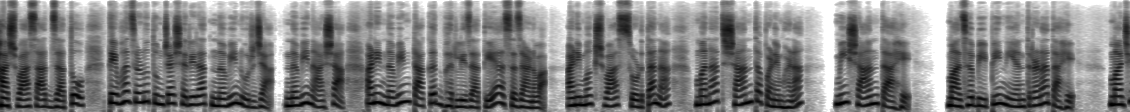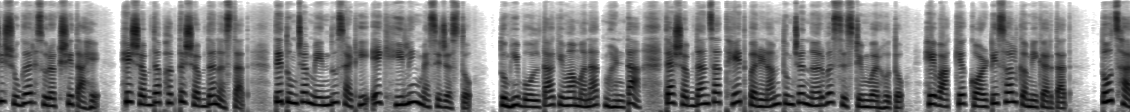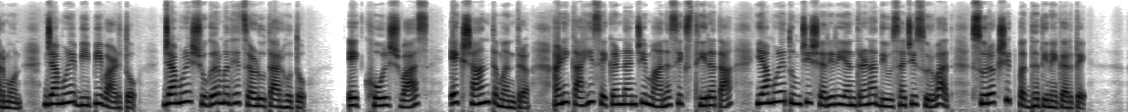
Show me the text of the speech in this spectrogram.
हा श्वास आत जातो तेव्हा जणू तुमच्या शरीरात नवीन ऊर्जा नवीन आशा आणि नवीन ताकद भरली जाते असं जाणवा. आणि मग श्वास सोडताना मनात शांतपणे म्हणा मी शांत आहे. माझं बीपी नियंत्रणात आहे. माझी शुगर सुरक्षित आहे. हे शब्द फक्त शब्द नसतात. ते तुमच्या मेंदूसाठी एक हीलिंग मेसेज असतो. तुम्ही बोलता किंवा मनात म्हणता त्या शब्दांचा थेट परिणाम तुमच्या नर्वस सिस्टीमवर होतो. हे वाक्य कॉर्टिसॉल कमी करतात. तोच हार्मोन ज्यामुळे बीपी वाढतो ज्यामुळे शुगरमध्ये चढउतार होतो. एक खोल श्वास एक शांत मंत्र आणि काही सेकंदांची मानसिक स्थिरता यामुळे तुमची शरीर यंत्रणा दिवसाची सुरुवात सुरक्षित पद्धतीने करते.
